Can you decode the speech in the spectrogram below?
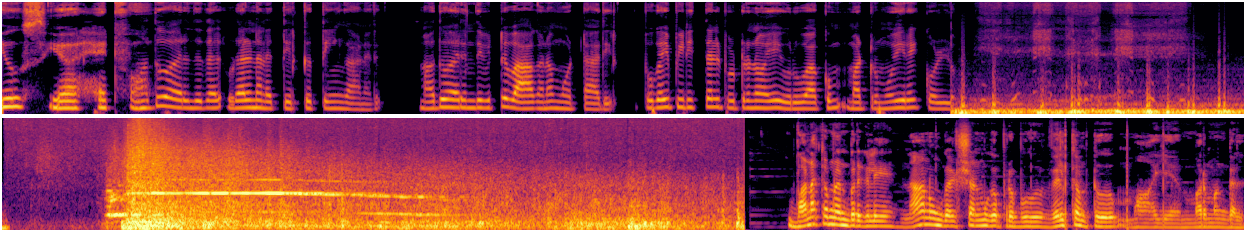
யூஸ் யுவர் ஹெட்ஃபோன் மது அருந்துதல் உடல் நலத்திற்கு தீங்கானது. மது அருந்திவிட்டு வாகனம் ஓட்டாதீர். புகைப்பிடித்தல் புற்றுநோயை உருவாக்கும் மற்றும் உயிரை கொல்லும். வணக்கம் நண்பர்களே. நான் உங்கள் சண்முக பிரபு வெல்கம் டு மாய மர்மங்கள்.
